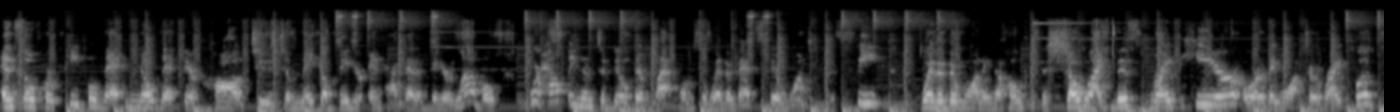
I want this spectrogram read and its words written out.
And so, for people that know that they're called to to make a bigger impact at a bigger level, we're helping them to build their platform. So whether that's they're wanting to speak, whether they're wanting to host a show like this right here, or they want to write books,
